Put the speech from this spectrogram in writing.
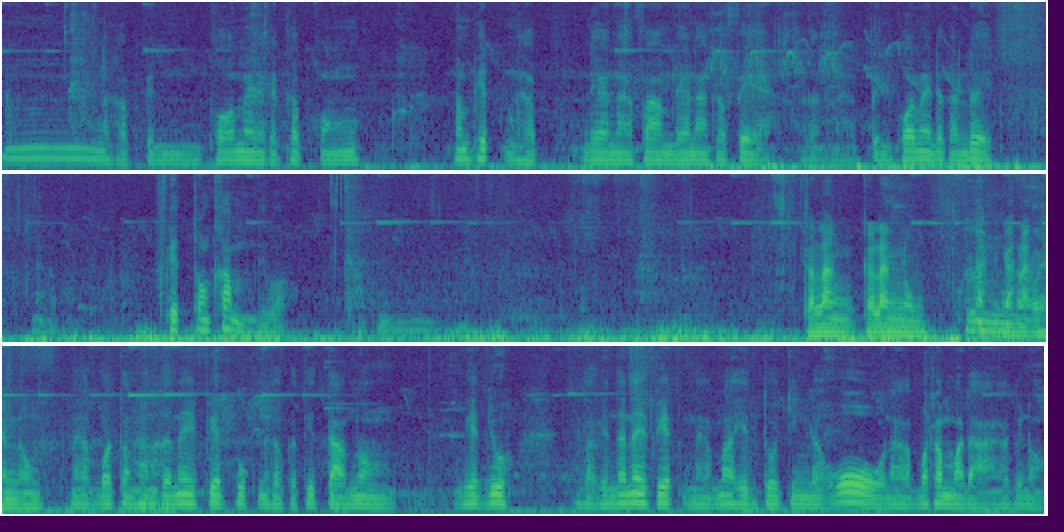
อืมนะครับ เป็นพ่อแม่เดียวกันครับของน้ำเพชรนะครับแดนาฟาร์มแดนากาแฟนะครับเป็นพ่อแม่เดียวกันเลยนะครับ เพชรทองคำดีบ่กำลังกำลังนมกำลังนม กำลังเป็นนม นะครับบอตามเห็นแต่ในเฟซบุ๊กนะครับก็ติดตามน้องเวียดอยู่ นะครับเห็นแต่ในเฟซนะครับมาเห็นตัวจริงแล้วโอ้นะครับบ่ธรรมดาครับพี่น้อง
